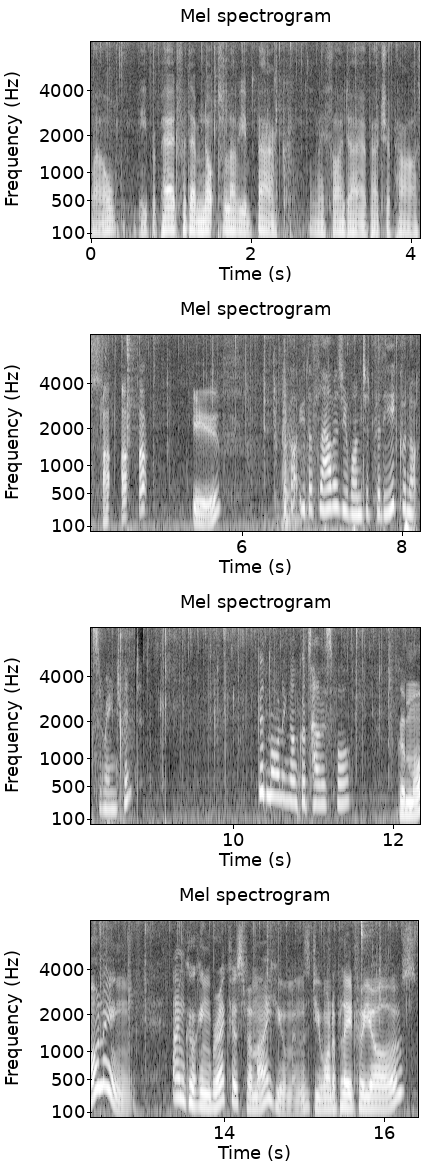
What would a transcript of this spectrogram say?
Well, be prepared for them not to love you back when they find out about your past. Uh, uh, uh. If? I got you the flowers you wanted for the equinox arrangement. Good morning, Uncle Telesphore. Good morning. I'm cooking breakfast for my humans. Do you want a plate for yours?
